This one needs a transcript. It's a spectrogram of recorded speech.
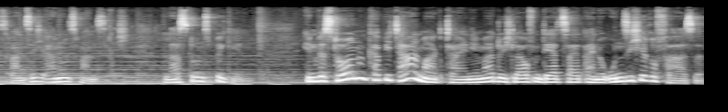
2021. Lasst uns beginnen. Investoren und Kapitalmarktteilnehmer durchlaufen derzeit eine unsichere Phase.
